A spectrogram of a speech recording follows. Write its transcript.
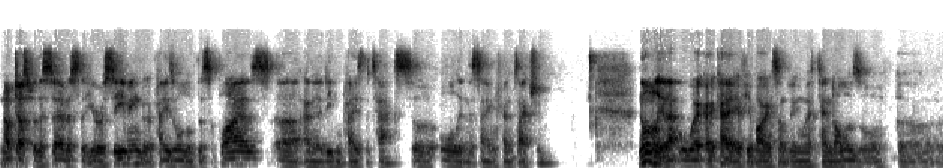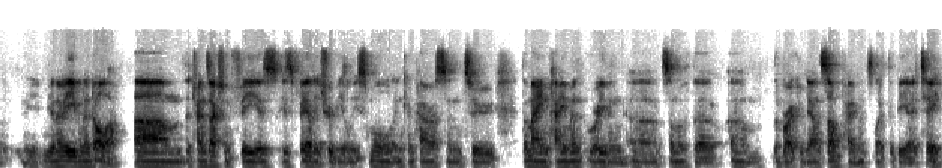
not just for the service that you're receiving, but it pays all of the suppliers uh, and it even pays the tax, all in the same transaction. Normally that will work okay if you're buying something worth $10 or, uh, you know, even a dollar um, the transaction fee is is fairly trivially small in comparison to the main payment or even uh, some of the um, the broken down sub payments like the VAT.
